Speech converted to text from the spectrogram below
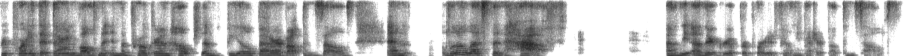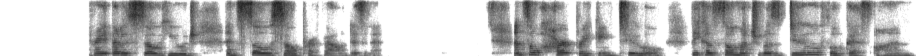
reported that their involvement in the program helped them feel better about themselves. And a little less than half of the other group reported feeling better about themselves. Right? That is so huge and so, so profound, isn't it? And so heartbreaking too, because so much of us do focus on,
